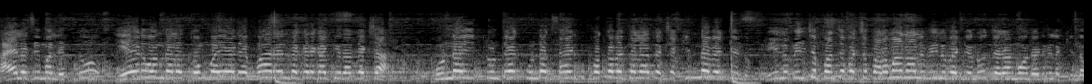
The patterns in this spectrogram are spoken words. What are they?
రాయలసీమ లిఫ్ట్ ఏడు వందల తొంభై ఏడు ఎఫ్ఆర్ఎల్ దగ్గర కట్టిరు అధ్యక్ష. కుండ ఇట్లుంటే కుండకు సైడ్కు పొక్క పెట్టలే అధ్యక్ష కింద పెట్టిండు. వీళ్ళు పిలిచి పంచపక్ష ప్రమాణాలు వీళ్ళు పెట్టిండు జగన్మోహన్ రెడ్డి వీళ్ళ కింద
